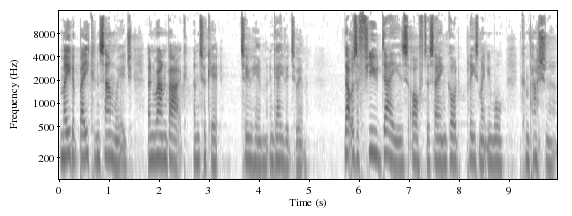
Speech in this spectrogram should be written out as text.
made a bacon sandwich, and ran back and took it to him and gave it to him. That was a few days after saying, God, please make me more compassionate.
